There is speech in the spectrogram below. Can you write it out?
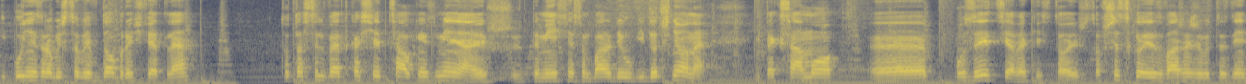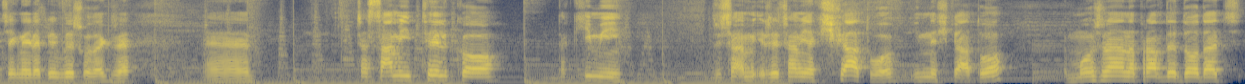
i później zrobisz sobie w dobrym świetle, to ta sylwetka się całkiem zmienia. Już te mięśnie są bardziej uwidocznione. I tak samo e, pozycja, w jakiej stoisz. To wszystko jest ważne, żeby to zdjęcie jak najlepiej wyszło. Także e, czasami tylko takimi rzeczami, rzeczami jak światło, inne światło, można naprawdę dodać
